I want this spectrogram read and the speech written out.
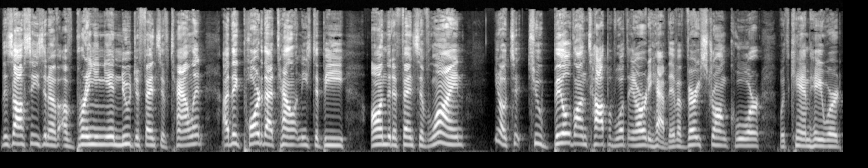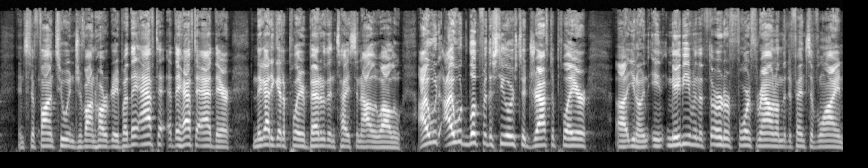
this offseason of, of bringing in new defensive talent. I think part of that talent needs to be on the defensive line, you know, to, to build on top of what they already have. They have a very strong core with Cam Heyward and Stephon Tuitt and Javon Hargrave, but they have to they have to add there, and they got to get a player better than Tyson Alualu. I would I would look for the Steelers to draft a player uh, you know, in, in maybe even the third or fourth round on the defensive line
